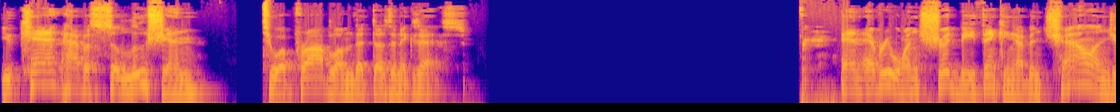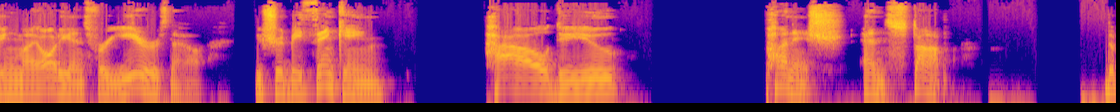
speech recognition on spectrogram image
you can't have a solution to a problem that doesn't exist. And everyone should be thinking, I've been challenging my audience for years now. You should be thinking, how do you punish and stop the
